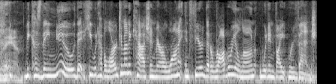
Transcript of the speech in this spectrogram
Man. because they knew that he would have a large amount of cash and marijuana and feared that a robbery alone would invite revenge.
